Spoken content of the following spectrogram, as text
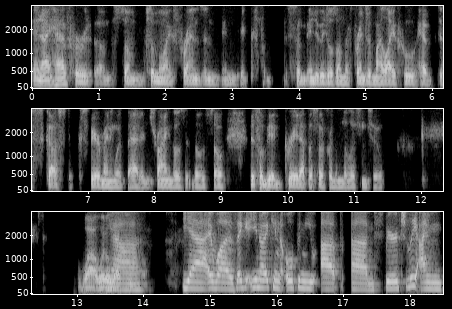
And I have heard um, some some of my friends and, and some individuals on the fringe of my life who have discussed experimenting with that and trying those those. So this will be a great episode for them to listen to. Wow, what a yeah. lesson! Yeah, it was. I, you know, it can open you up um, spiritually. I'm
